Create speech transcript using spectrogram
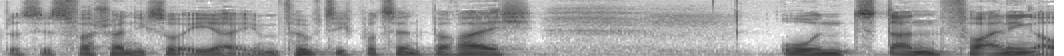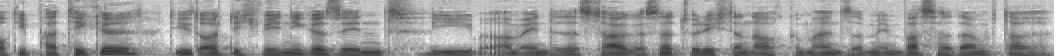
Das ist wahrscheinlich so eher im 50 Prozent Bereich. Und dann vor allen Dingen auch die Partikel, die deutlich weniger sind, die am Ende des Tages natürlich dann auch gemeinsam im Wasserdampf dafür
